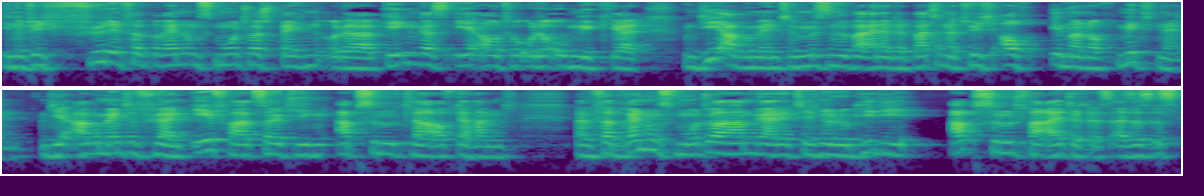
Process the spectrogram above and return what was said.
die natürlich für den Verbrennungsmotor sprechen oder gegen das E-Auto oder umgekehrt. Und die Argumente müssen wir bei einer Debatte natürlich auch immer noch mitnennen. Und die Argumente für ein E-Fahrzeug liegen absolut klar auf der Hand. Beim Verbrennungsmotor haben wir eine Technologie, die absolut veraltet ist. Also es ist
